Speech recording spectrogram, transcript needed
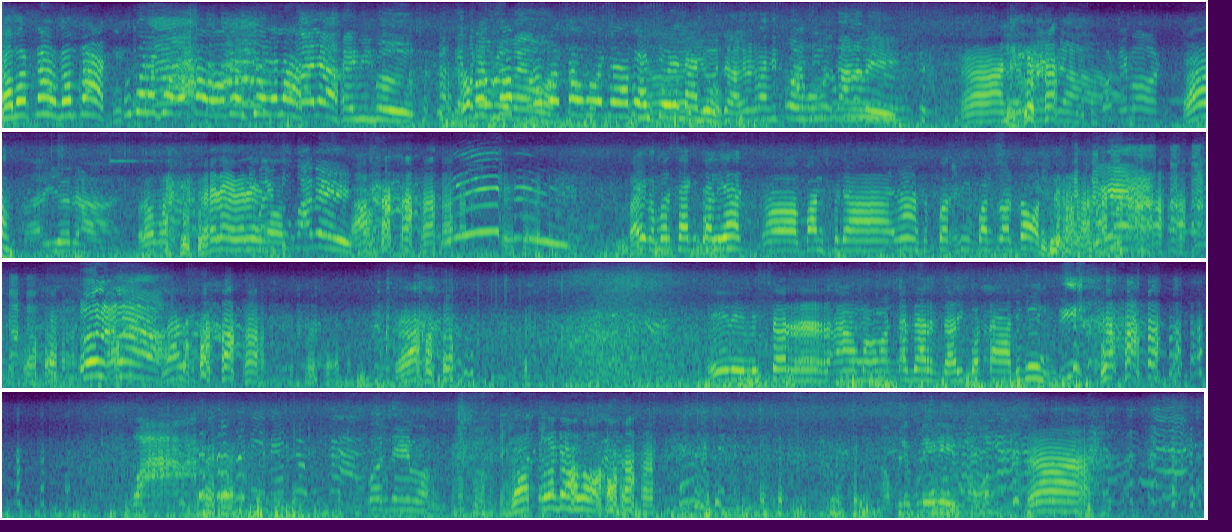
Robot kau keempat. Robot kau habis hancur jalan. Alah, mo. Robot kau, robot kau buat habis hancur jalan tu. Dah kena kena sipol mu habis. Ah, ni. Pokemon. Ha? Ah, iya dah. Robot. Bere bere. Main tu habis. Baik pemirsa kita lihat uh, ban sepedanya seperti ban tronton. Ya. Oh, lah lah. Lala. Ini. Ah, Muhammad Nazar dari kota dingin. Wah. Ini metro bukan. Kau Rot ka dah boleh-boleh ni. Nah.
